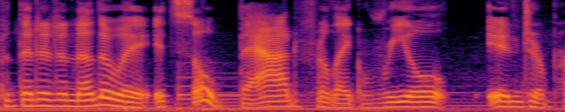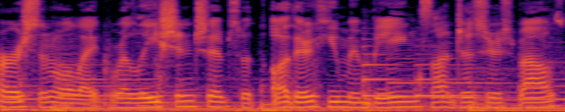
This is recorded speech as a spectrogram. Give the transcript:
but then in another way it's so bad for like real interpersonal like relationships with other human beings, not just your spouse.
